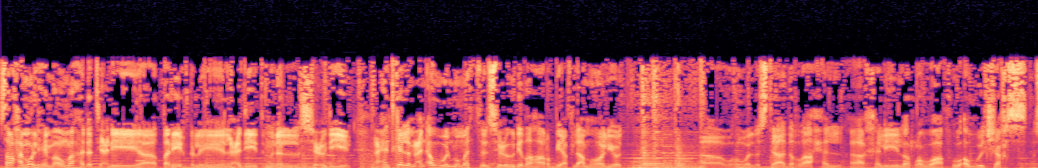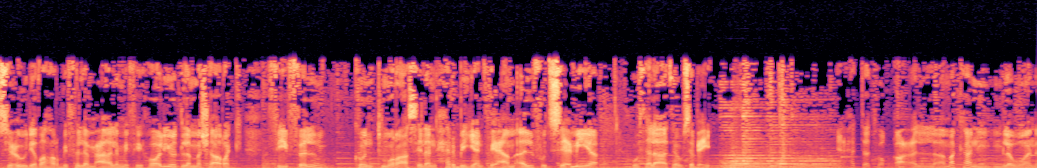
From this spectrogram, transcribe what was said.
صراحة ملهمة ومهدت يعني طريق للعديد من السعوديين. راح نتكلم عن أول ممثل سعودي ظهر بأفلام هوليوود وهو الأستاذ الراحل آه، خليل الرواف. هو أول شخص سعودي ظهر بفيلم عالمي في هوليود لما شارك في فيلم كنت مراسلا حربيا في عام 1973 يعني حتى أتوقع ما كان ملون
